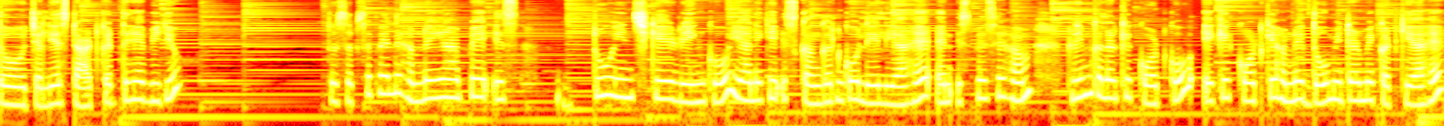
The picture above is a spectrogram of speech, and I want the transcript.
तो चलिए स्टार्ट करते हैं वीडियो तो सबसे पहले हमने यहाँ पे इस टू इंच के रिंग को, यानी कि इस कंगन को ले लिया है एंड इस पे से हम क्रीम कलर के कॉट को एक एक कॉट के हमने दो मीटर में कट किया है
